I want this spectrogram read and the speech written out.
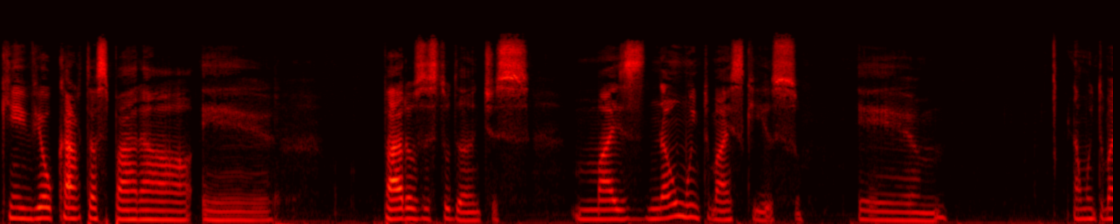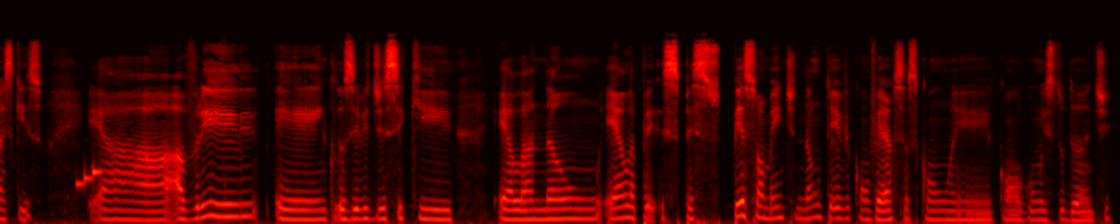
que enviou cartas para, é, para os estudantes, mas não muito mais que isso. É, não muito mais que isso. A Avril, é, inclusive, disse que ela não, ela pessoalmente não teve conversas com, eh, com algum estudante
